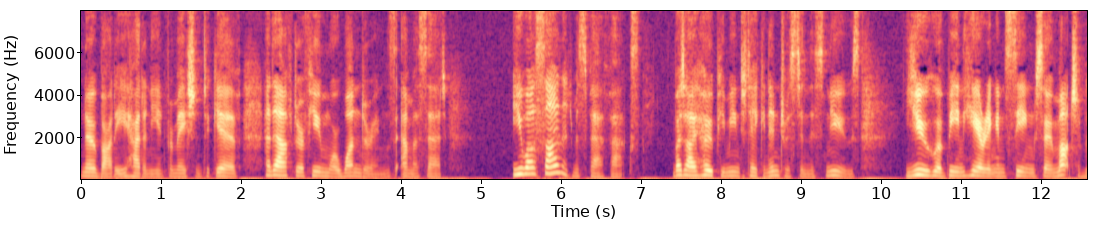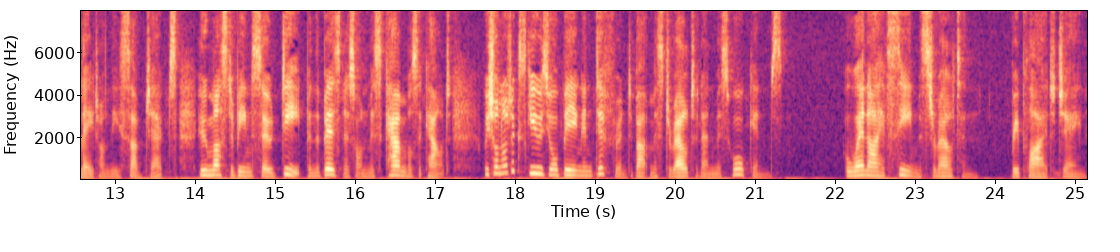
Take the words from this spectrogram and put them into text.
Nobody had any information to give, and after a few more wonderings Emma said: "You are silent, Miss Fairfax; but I hope you mean to take an interest in this news. You who have been hearing and seeing so much of late on these subjects, who must have been so deep in the business on Miss Campbell's account, we shall not excuse your being indifferent about Mr. Elton and Miss Hawkins." "When I have seen Mr. Elton," replied Jane,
